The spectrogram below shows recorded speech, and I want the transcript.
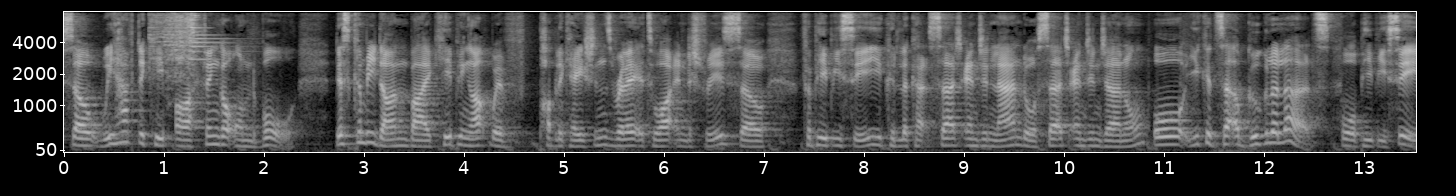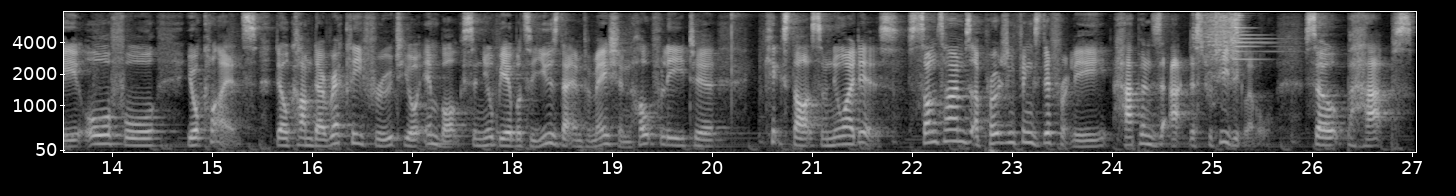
So we have to keep our finger on the ball. This can be done by keeping up with publications related to our industries. So for PPC, you could look at Search Engine Land or Search Engine Journal, or you could set up Google Alerts for PPC or for your clients. They'll come directly through to your inbox and you'll be able to use that information, hopefully, to kickstart some new ideas. Sometimes approaching things differently happens at the strategic level. So perhaps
